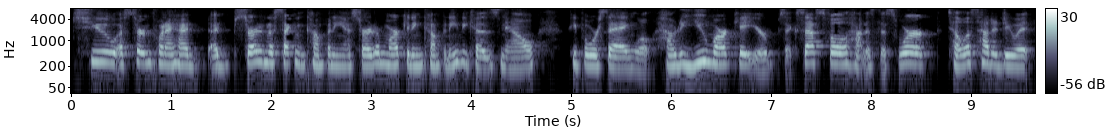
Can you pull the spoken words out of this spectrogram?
to a certain point, I had I started a second company. I started a marketing company because now people were saying, "Well, how do you market? You're successful. How does this work? Tell us how to do it."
